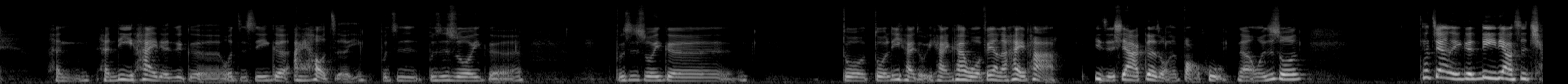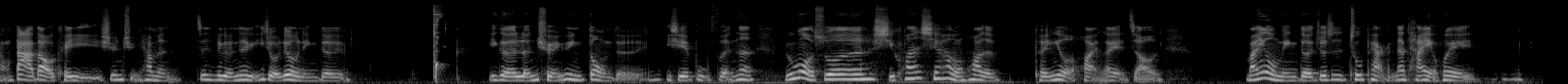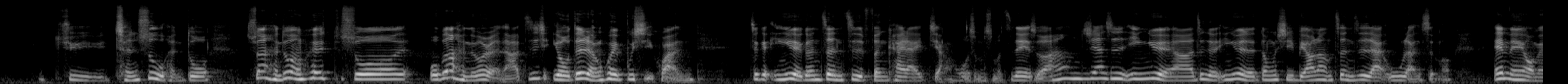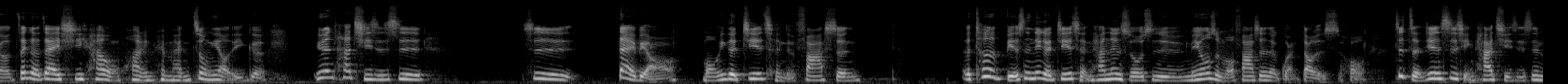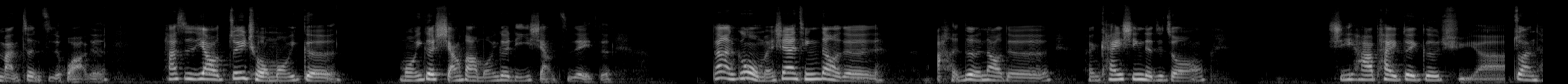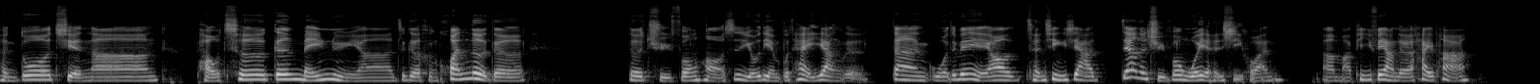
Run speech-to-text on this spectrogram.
很很厉害的这个，我只是一个爱好者而已，不是不是说一个不是说一个多多厉害多厉害，你看我非常的害怕，一直下各种的保护，那我是说。他这样的一个力量是强大到可以宣举他们这这个那个一九六零的一个人权运动的一些部分。那如果说喜欢嘻哈文化的朋友的话，应该也知道蛮有名的，就是 Tupac。那他也会去陈述很多，虽然很多人会说，我不知道很多人啊，之前有的人会不喜欢。这个音乐跟政治分开来讲，或什么什么之类说啊，现在是音乐啊，这个音乐的东西不要让政治来污染什么。诶，没有没有，这个在嘻哈文化里面蛮重要的一个，因为它其实是是代表某一个阶层的发声，特别是那个阶层，他那时候是没有什么发生的管道的时候，这整件事情它其实是蛮政治化的，它是要追求某一个某一个想法、某一个理想之类的。当然，跟我们现在听到的啊，很热闹的、很开心的这种嘻哈派对歌曲啊，赚很多钱啊，跑车跟美女啊，这个很欢乐的的曲风哈，是有点不太一样的。但我这边也要澄清一下，这样的曲风我也很喜欢啊。马匹非常的害怕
